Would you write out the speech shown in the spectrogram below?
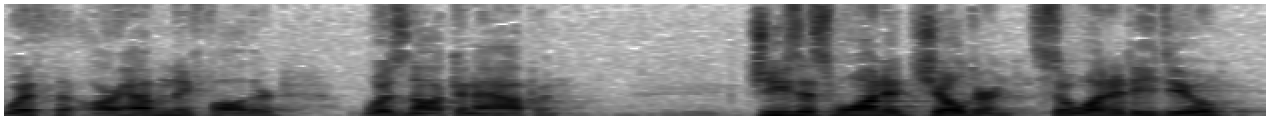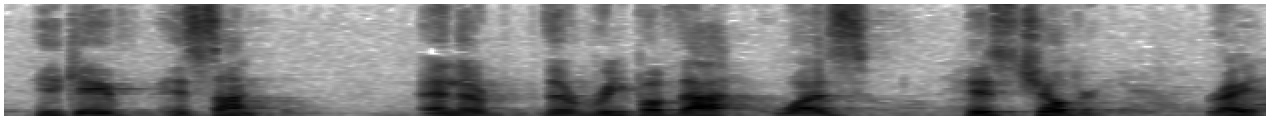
with our Heavenly Father was not going to happen. Jesus wanted children. So what did he do? He gave his son. And the, the reap of that was his children, right?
